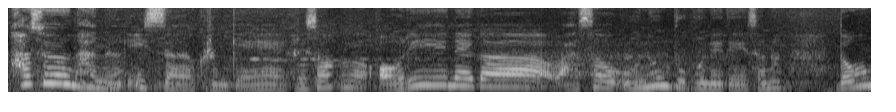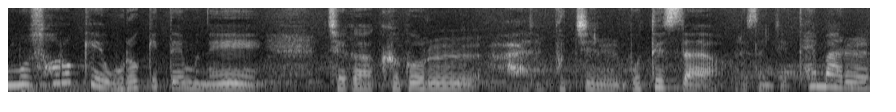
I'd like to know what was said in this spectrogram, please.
하소연하는 게 있어요 그런 게 그래서 그 어린애가 와서 우는 부분에 대해서는 너무 서럽게 울었기 때문에 제가 그거를 아, 묻지를 못했어요 그래서 이제 테마를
